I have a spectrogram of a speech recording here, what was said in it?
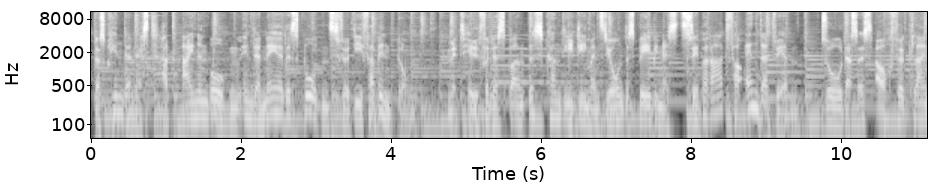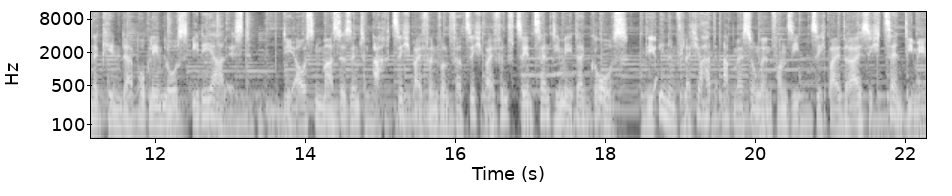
Das Kindernest hat einen Bogen in der Nähe des Bodens für die Verbindung. Mit Hilfe des Bandes kann die Dimension des Babynests separat verändert werden, so dass es auch für kleine Kinder problemlos ideal ist. Die Außenmasse sind 80 bei 45 bei 15 cm groß. Die Innenfläche hat Abmessungen von 70 bei 30 cm.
